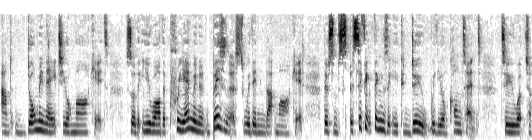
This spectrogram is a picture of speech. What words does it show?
and dominate your market, so that you are the preeminent business within that market. There's some specific things that you can do with your content to uh, to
